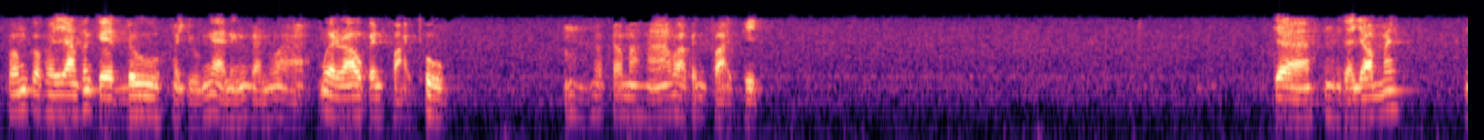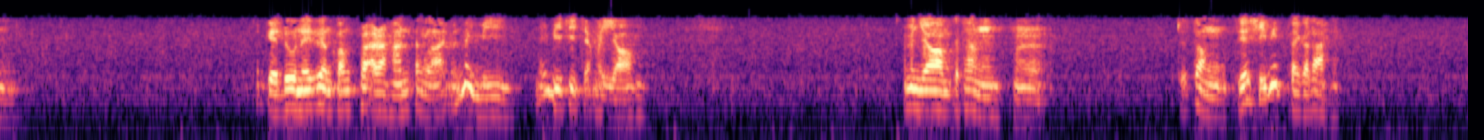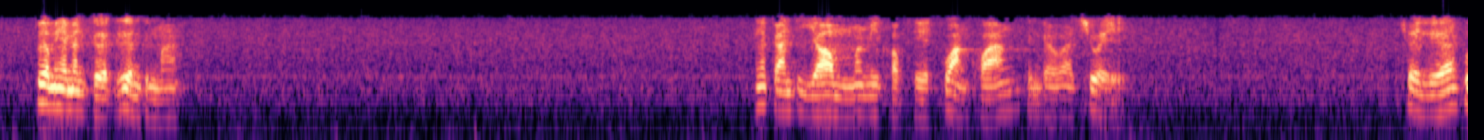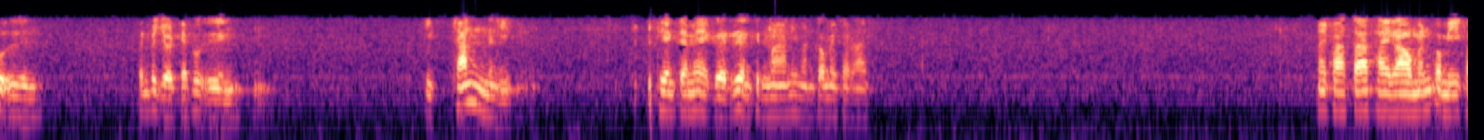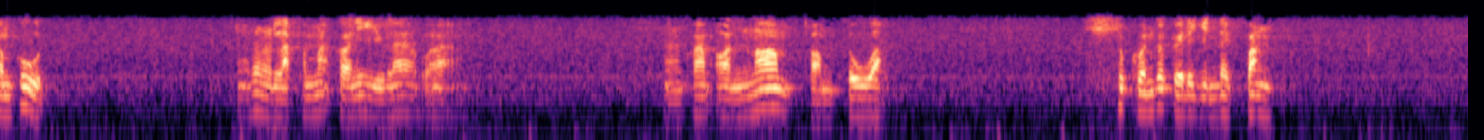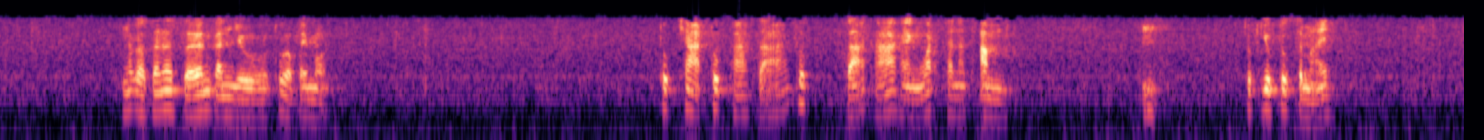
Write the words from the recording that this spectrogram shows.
ผมก็พยายามสังเกตดูอยู่แง่หนึ่งกันว่า เมื่อเราเป็นฝ่ายถูก แล้วก็มาหาว่าเป็นฝ่ายผิด จะจะยอมไหมสังเกตดูในเรื่องของพระอรหันต์ทั้งหลาย มันไม่มี ไม่มีที่จะไม่ยอม มันยอมกระทั่งจะต้องเสียชีวิตไปก็ได้ เพื่อไม่ให้มันเกิดเรื่องขึ้นมา และการที่ยอมมันมีขอบเขตกว้างขวางเป็นแปลว่าช่วย ช่วยเหลือผู้อื่น เป็นประโยชน์แก่ผู้อื่น อีกชั้นหนึ่งอีกเพียงแต่ไม่ให้เกิดเรื่องขึ้นมานี่มันก็ไม่เท่าไรในภาษาไทยเรามันก็มีคำพูด ถ้าเราหลักธรรมะข้อนี้อยู่แล้วว่าความอ่อนน้อมถ่อมตัว ทุกคนก็เคยได้ยินได้ฟัง แล้วก็สนเสริญกันอยู่ทั่วไปหมด ทุกชาติทุกภาษา ทุกสาขาแห่งวัฒนธรรม ทุกยุคทุกสมัย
